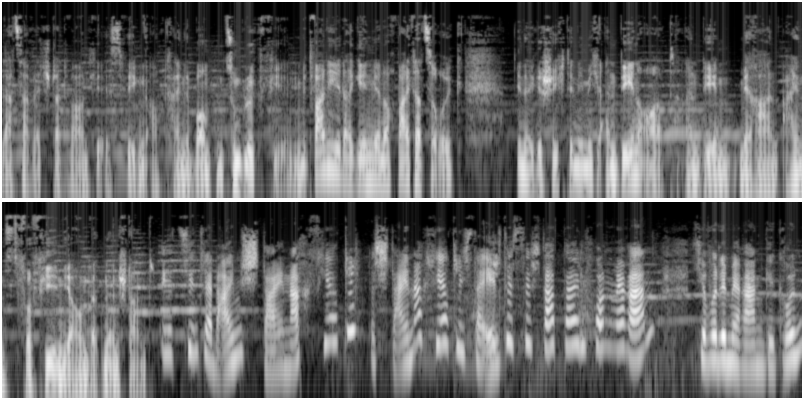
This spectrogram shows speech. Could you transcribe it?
Lazarett Stadt war und hier deswegen auch keine Bomben zum Glück fielen. Mit Wally, da gehen wir noch weiter zurück in der Geschichte, nämlich an den Ort, an dem Meran einst vor vielen Jahrhunderten entstand. Jetzt sind wir da im Steinachviertel. Das Steinachviertel ist der älteste Stadtteil von Meran. Hier wurde Meran gegründet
